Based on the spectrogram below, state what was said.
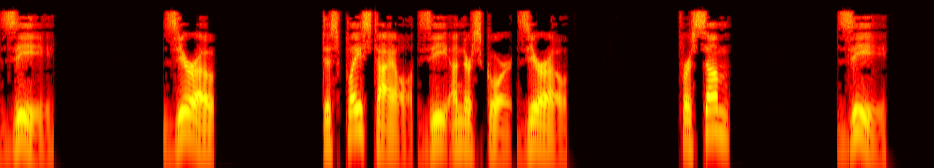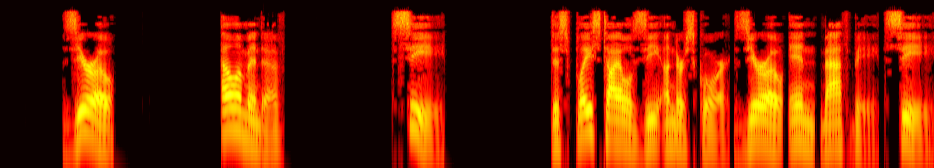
z 0 display style z underscore 0 for some z 0 element of c display style z underscore zero in mathb c.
